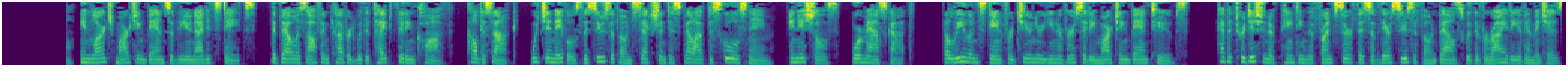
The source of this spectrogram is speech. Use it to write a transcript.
In large marching bands of the United States, the bell is often covered with a tight-fitting cloth, called a sock, which enables the sousaphone section to spell out the school's name, initials, or mascot. The Leland Stanford Junior University marching band tubes have a tradition of painting the front surface of their sousaphone bells with a variety of images.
